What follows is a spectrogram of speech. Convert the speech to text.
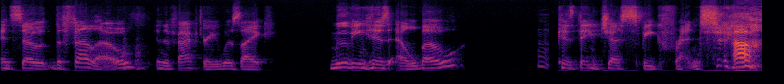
And so the fellow in the factory was like moving his elbow Mm. Because they just speak French. Oh.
